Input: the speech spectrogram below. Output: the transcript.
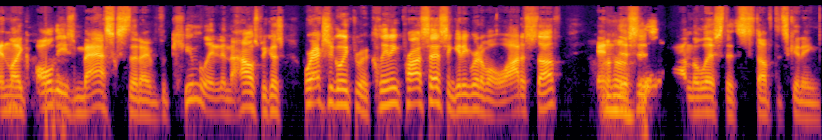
And like all these masks that I've accumulated in the house because we're actually going through a cleaning process and getting rid of a lot of stuff. And Uh-huh. this is on the list. That's stuff that's getting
